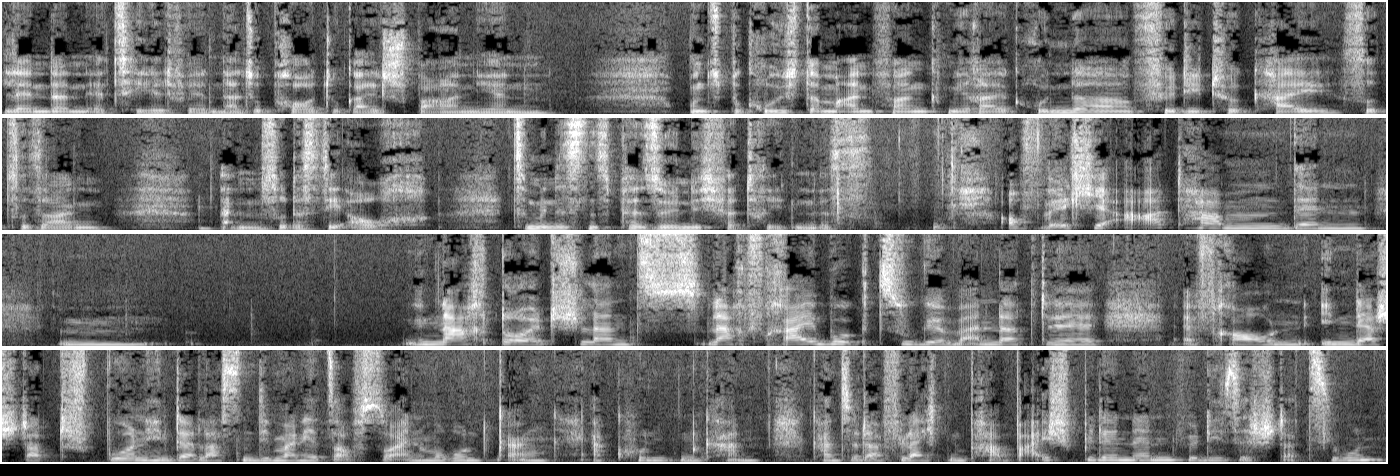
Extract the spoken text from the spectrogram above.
Ländern erzählt werden, also Portugal, Spanien. Uns begrüßt am Anfang Miral Gründer für die Türkei sozusagen, ähm, sodass die auch zumindest persönlich vertreten ist. Auf welche Art haben denn ähm, nach Deutschland, nach Freiburg zugewanderte äh, Frauen in der Stadt Spuren hinterlassen, die man jetzt auf so einem Rundgang erkunden kann. Kannst du da vielleicht ein paar Beispiele nennen für diese Station?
